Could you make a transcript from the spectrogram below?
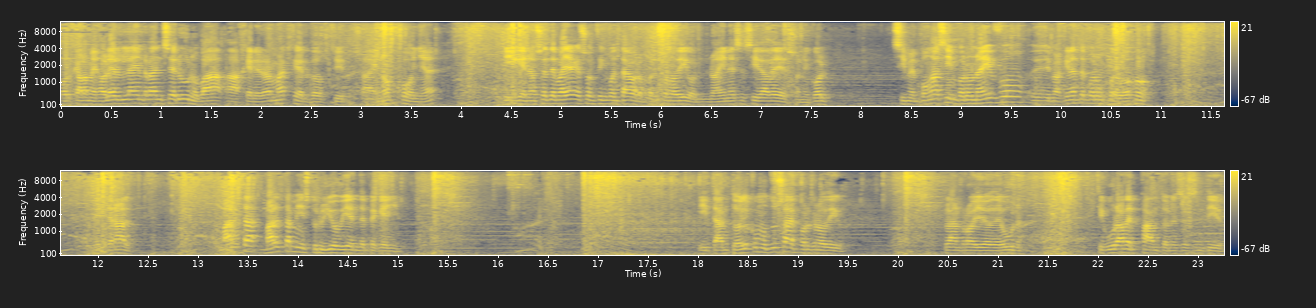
Porque a lo mejor el Line Rancher 1 va a generar más que el 2, tío. O sea, y no es coña, ¿eh? Y que no se te vaya que son 50 euros. Por eso lo digo, no hay necesidad de eso, Nicole. Si me pongo así por un iPhone, eh, imagínate por un juego. Literal. Balta, me instruyó bien de pequeño. Y tanto él como tú sabes por qué lo digo Plan rollo de una. Figura de espanto en ese sentido.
